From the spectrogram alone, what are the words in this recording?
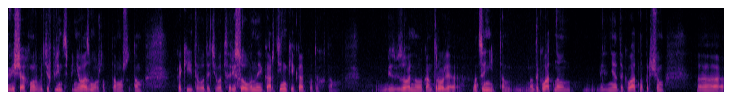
вещах, может быть, и в принципе невозможно, потому что там какие-то вот эти вот рисованные картинки, как вот их там без визуального контроля оценить, там адекватно он или неадекватно, причем э,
